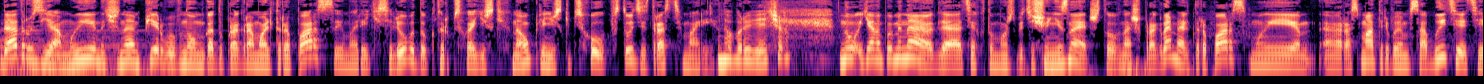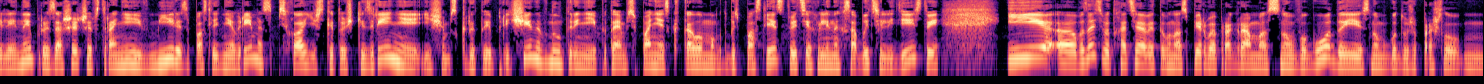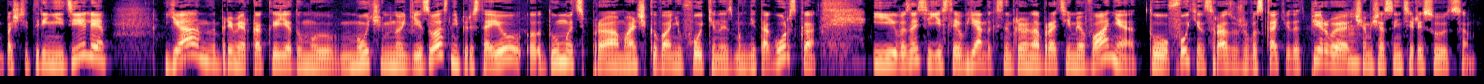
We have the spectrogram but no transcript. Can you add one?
Да, друзья, мы начинаем первую в новом году программу «Альтера Парс» и Мария Киселева, доктор психологических наук, клинический психолог в студии. Здравствуйте, Мария. Добрый вечер. Ну, я напоминаю для тех, кто, может быть, еще не знает, что в нашей программе «Альтера Парс» мы э, рассматриваем события, те или иные, произошедшие в стране и в мире за последнее время с психологической точки зрения, ищем скрытые причины внутренние, пытаемся понять, каковы могут быть последствия тех или иных событий или действий. И, э, вы знаете, вот хотя это у нас первая программа с Нового года, и с Нового года уже прошло почти почти три недели. Я, например, как и я думаю, очень многие из вас, не перестаю э, думать про мальчика Ваню Фокина из Магнитогорска. И вы знаете, если в Яндексе, например, набрать имя Ваня, то Фокин сразу же выскакивает. Это первое, чем сейчас интересуются.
